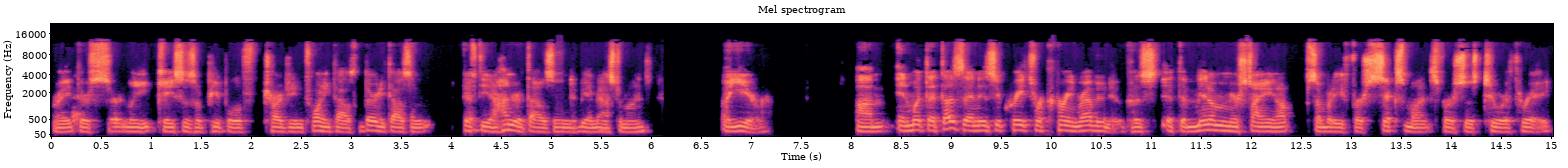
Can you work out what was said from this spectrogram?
right? There's certainly cases of people charging 20,000, 30,000 50 100,000 to be a mastermind a year. Um, and what that does then is it creates recurring revenue because at the minimum, you're signing up somebody for six months versus two or three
